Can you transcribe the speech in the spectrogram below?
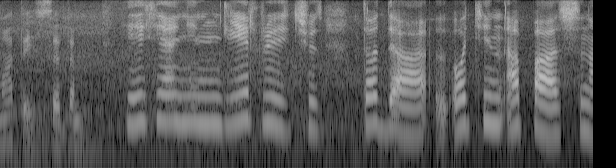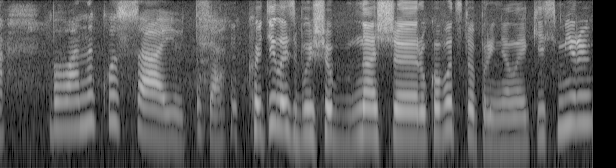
мати і все там. Если они нервничают, то да, очень опасно, бо вони кусаються. Хотілося б, щоб наше руководство прийняло якісь міри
